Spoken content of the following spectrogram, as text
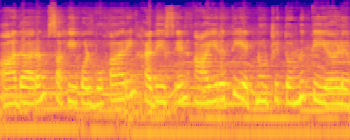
ஆதாரம் சஹிகொல் புகாரி ஹதீஸ் எண் ஆயிரத்தி எட்நூற்றி தொண்ணூற்றி ஏழு.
